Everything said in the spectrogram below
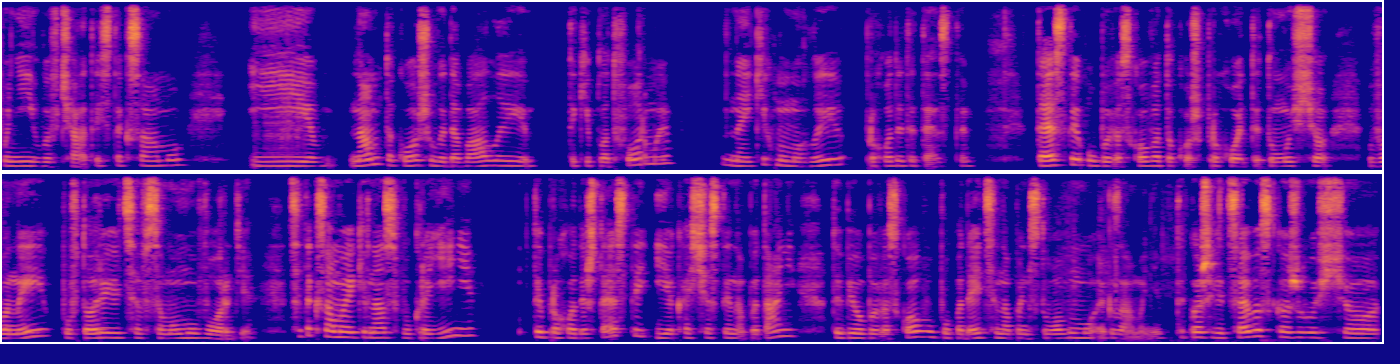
по ній вивчатись так само. І нам також видавали такі платформи, на яких ми могли проходити тести. Тести обов'язково також проходьте, тому що вони повторюються в самому Word. Це так само, як і в нас в Україні. Ти проходиш тести, і якась частина питань тобі обов'язково попадеться на панствовому екзамені. Також від себе скажу, що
